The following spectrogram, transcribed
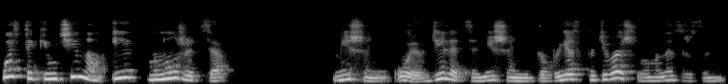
Ось таким чином і множаться мішані, ой, діляться мішані дроби. Я сподіваюся, що ви мене зрозуміли.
